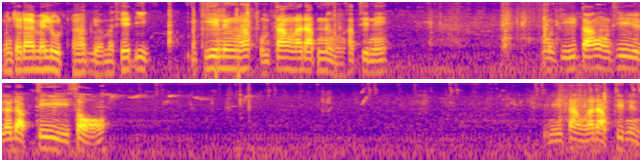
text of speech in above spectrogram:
มันจะได้ไม่หลุดนะครับ เดี๋ยวมาเทสอีกอีกทีนึงนะครับ ผมตั้งระดับหนึ่งครับทีนี้ เมื่อกี้ตั้งที่ระดับที่สองทีนี้ตั้งระดับที่หนึ่ง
